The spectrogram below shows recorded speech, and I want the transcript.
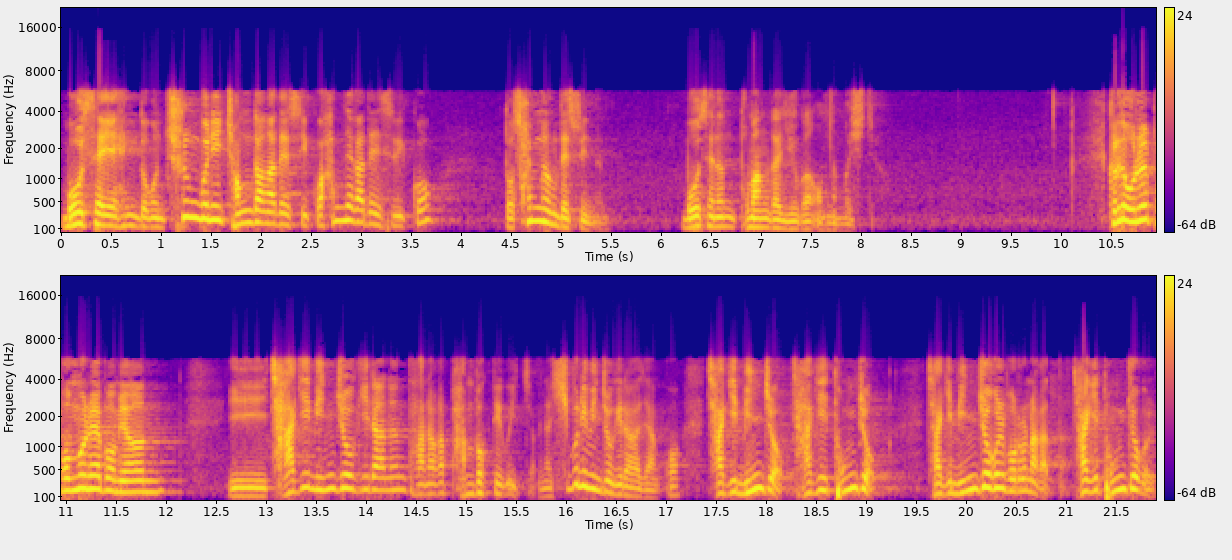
모세의 행동은 충분히 정당화될 수 있고 합리가 될 수 있고 또 설명될 수 있는 모세는 도망갈 이유가 없는 것이죠. 그런데 오늘 본문에 보면 이 자기 민족이라는 단어가 반복되고 있죠. 그냥 히브리 민족이라 하지 않고 자기 민족, 자기 동족, 자기 민족을 보러 나갔다. 자기 동족을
